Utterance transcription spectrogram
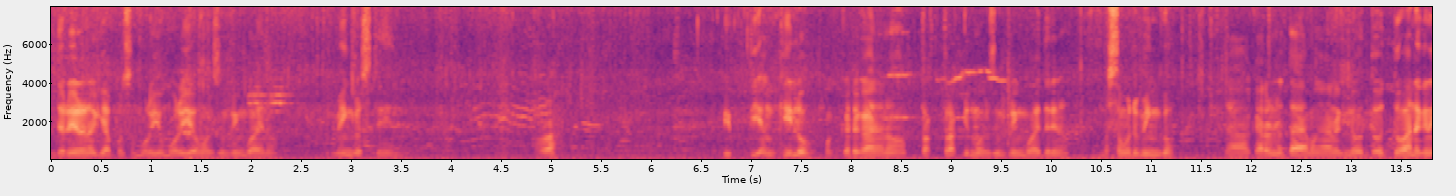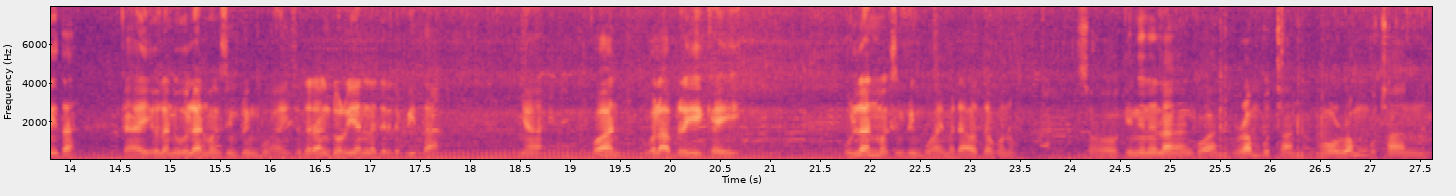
Diri ra nagyapon sa muriyo-muriyo mga simpleng buhay no. Mangosteen. Ora. 50 ang kilo pagkadagana no. Truck truck yun mga simpleng buhay diri no. Basta mo Domingo. Na karon na ta mga nagnood tuwa na ganita. Kay ulan-ulan mga simpleng buhay. So darang durian la diri tapita. Nya kuan wala abrihe kay ulan magsimpleng buhay madaot daw kuno. So kini na lang ang kuan rambutan. Oh rambutan.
